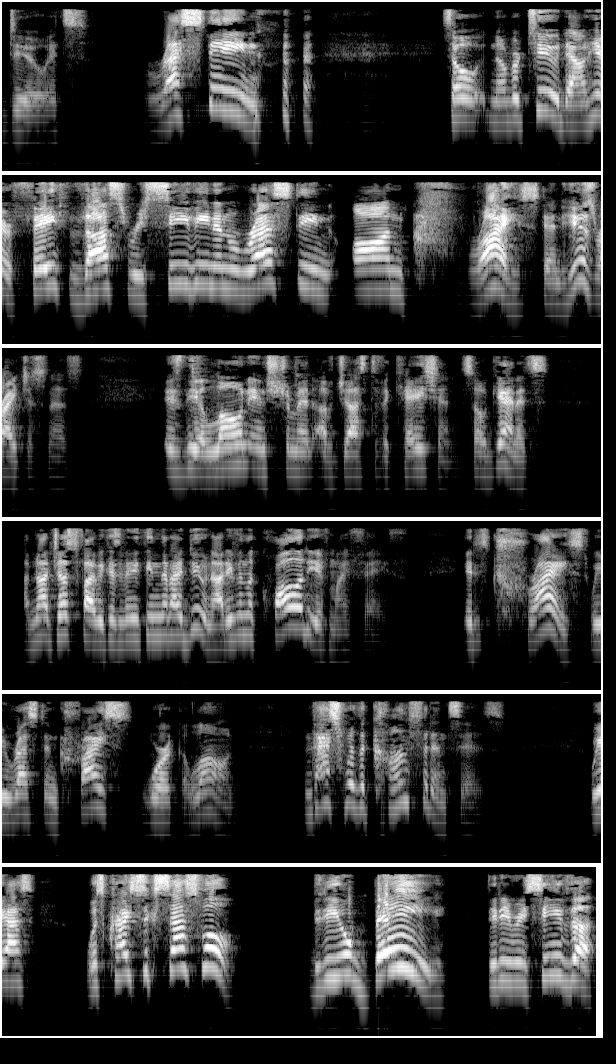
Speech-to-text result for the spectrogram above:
do. It's resting. so number two, down here, faith thus receiving and resting on Christ and His righteousness is the alone instrument of justification. So again, it's, I'm not justified because of anything that I do, not even the quality of my faith. It is Christ. We rest in Christ's work alone. And that's where the confidence is. We ask, was Christ successful? Did he obey? Did he receive the,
